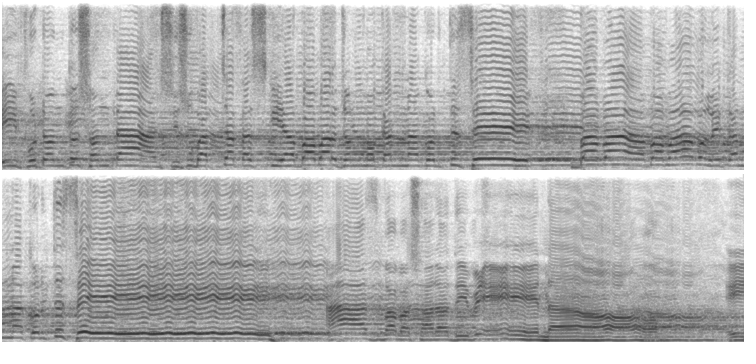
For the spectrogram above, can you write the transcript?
এই ফুটন্ত সন্তান শিশু বাচ্চা তাস্কিয়া বাবার জন্ম কান্না করতেছে। বাবা বাবা বলে কান্না করতেছে। বাবা সারা দিবে না। এই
